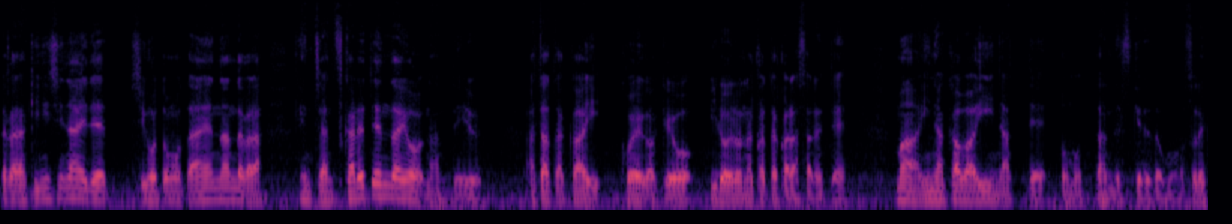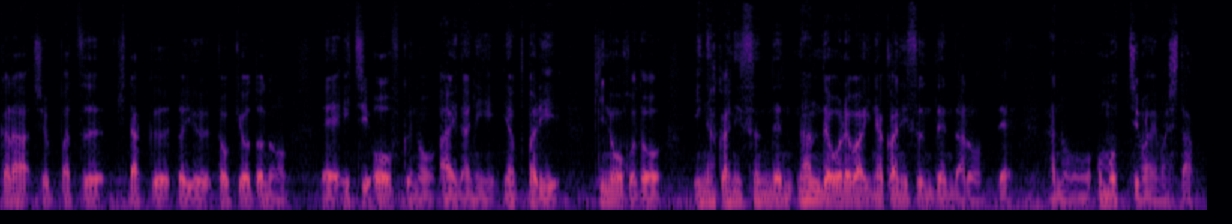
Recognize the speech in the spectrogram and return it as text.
だから気にしないで。仕事も大変なんだから、ケンちゃん疲れてんだよ。なんていう温かい声掛けをいろいろな方からされて、まあ田舎はいいなって思ったんですけれども、それから出発、帰宅という東京との、えー、一往復の間に、やっぱり昨日ほど田舎に住んで、なんで俺は田舎に住んでんだろうって、あの思っちまいました。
